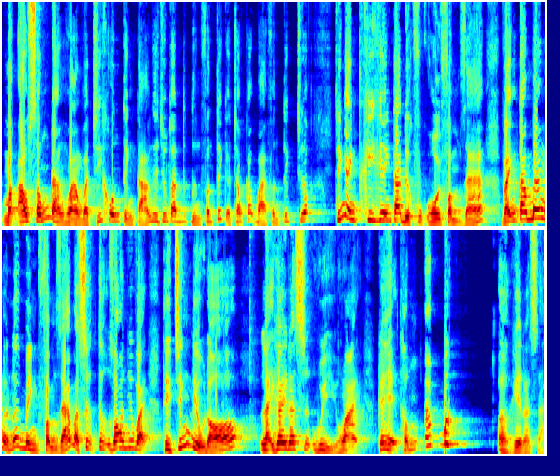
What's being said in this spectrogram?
mặc áo sống đàng hoàng và trí khôn tỉnh táo như chúng ta đã từng phân tích ở trong các bài phân tích trước. Chính anh khi, khi anh ta được phục hồi phẩm giá và anh ta mang ở nơi mình phẩm giá và sự tự do như vậy thì chính điều đó lại gây ra sự hủy hoại cái hệ thống áp bức ở Gerasa.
